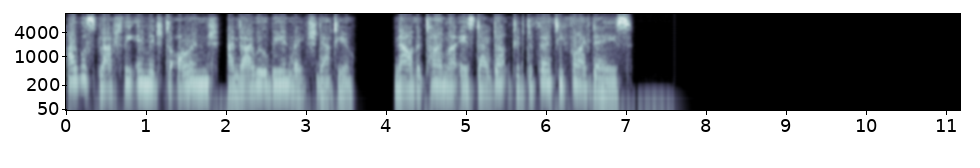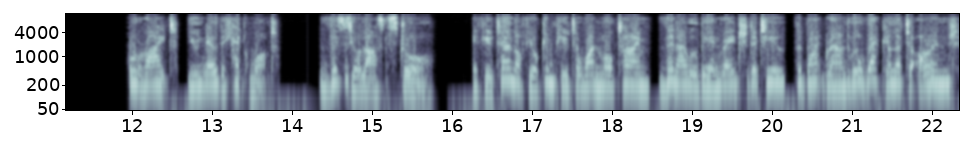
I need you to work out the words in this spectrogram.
I will splash the image to orange, and I will be enraged at you. Now the timer is deducted to 35 days. Alright, you know the heck what. This is your last straw. If you turn off your computer one more time, then I will be enraged at you, the background will recolor to orange,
